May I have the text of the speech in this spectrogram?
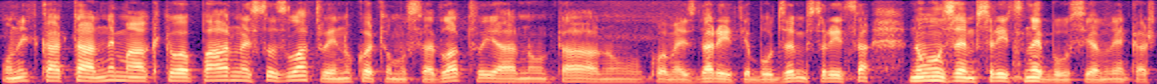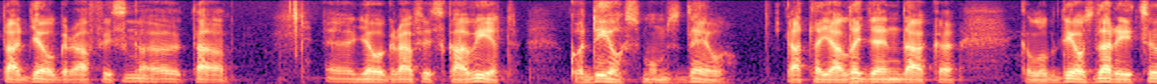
Un it kā tā nemāk to pārnest uz Latviju. Nu, ko tu mums tāda Latvijā, nu, tā, nu, ko mēs darītu, ja būtu zemestrīce? Nu, mums zemestrīce nebūs, ja vienkārši tā geogrāfiskā, mm. tā, geogrāfiskā vieta, ko Dievs mums deva. Kā tajā leģendā, ka, ka lūk, Dievs darīja,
